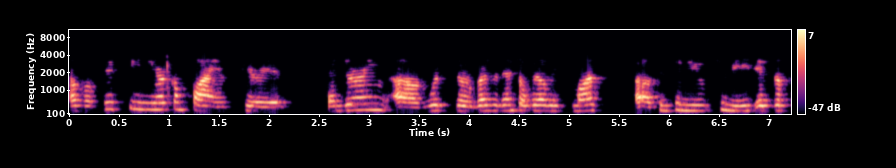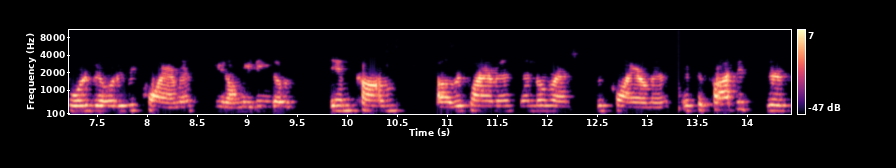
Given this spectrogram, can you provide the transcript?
of a fifteen year compliance period. And during, uh, which the residential buildings must, uh, continue to meet its affordability requirements, you know, meeting those income, uh, requirements and the rent requirements. If the project, there's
